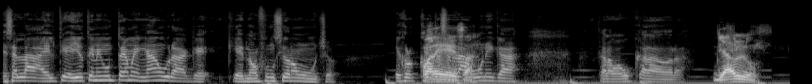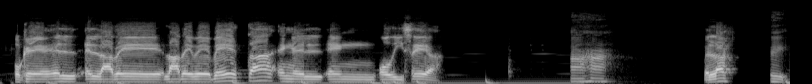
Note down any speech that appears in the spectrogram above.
Esa es la. ellos tienen un tema en Aura que, no funcionó mucho. creo, ¿Cuál es esa? la única. Te la voy a buscar ahora. Diablo. Porque el, la, de, la de bebé está en el en Odisea. Ajá. ¿Verdad? Sí.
